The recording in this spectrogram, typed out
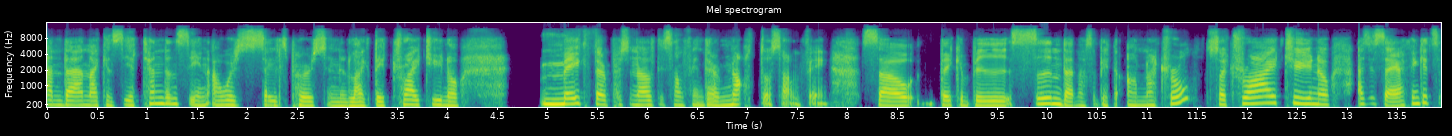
and then i can see a tendency in our salesperson like they try to you know make their personality something they're not or something. So they can be seen then as a bit unnatural. So I try to, you know, as you say, I think it's,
